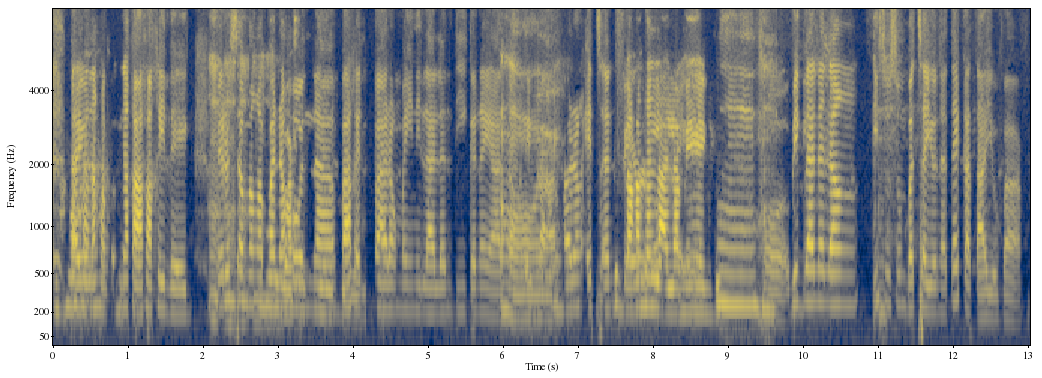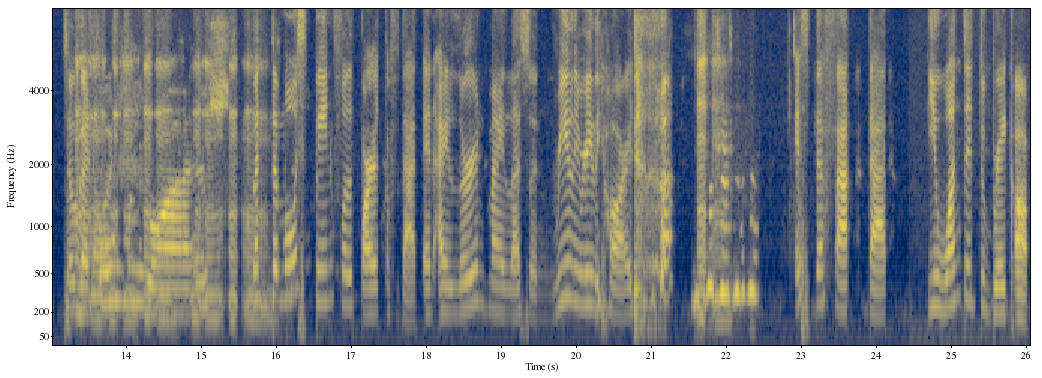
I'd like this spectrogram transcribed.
tayo lang kapag nakakakilig. Pero sa mga panahon na Bakit parang may nilalandi ka na yata Ay. iba, parang it's Bigla unfair. ka on nang lalamig. Mm. Oh, bigla na lang isusumbat sa'yo na, teka, tayo ba? So, Oh my gosh. Mm-mm. But the most painful part of that, and I learned my lesson really, really hard, is the fact that you wanted to break up,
